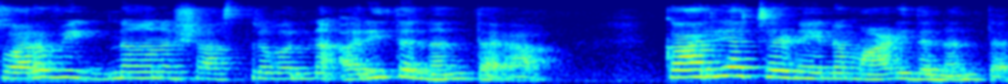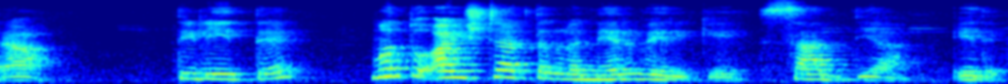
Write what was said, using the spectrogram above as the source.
ಸ್ವರವಿಜ್ಞಾನ ಶಾಸ್ತ್ರವನ್ನು ಅರಿತ ನಂತರ, ಕಾರ್ಯಾಚರಣೆಯನ್ನು ಮಾಡಿದ ನಂತರ ತಿಳಿಯುತ್ತೆ. ಮತ್ತು ಆ ಇಷ್ಟಾರ್ಥಗಳ ನೆರವೇರಿಕೆ ಸಾಧ್ಯ ಇದೆ.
